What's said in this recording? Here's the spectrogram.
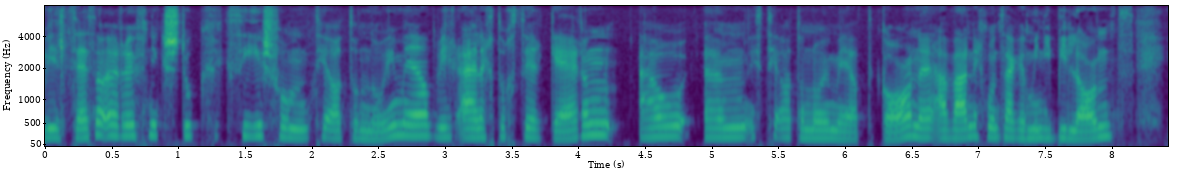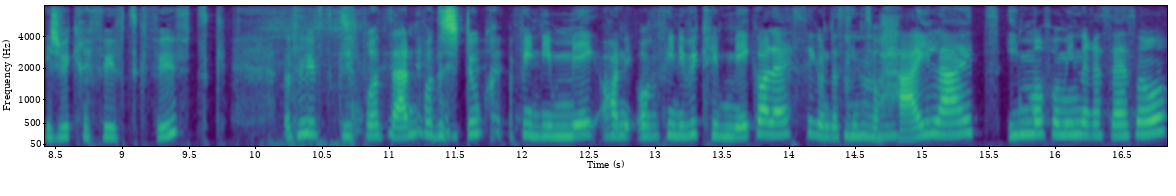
weil das Saisoneröffnungsstück war vom Theater Neumärt, weil ich eigentlich doch sehr gern auch ähm, ins Theater Neumärt gehe. Auch wenn ich muss sagen, meine Bilanz ist wirklich 50-50. 50 Prozent von das Stück finde ich, habe ich, wirklich mega lässig und das sind so Highlights immer von meiner Saison.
